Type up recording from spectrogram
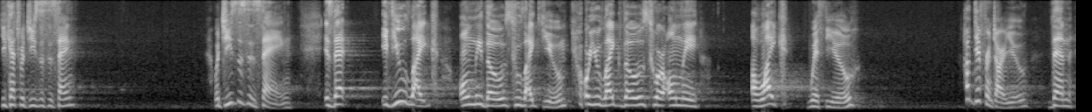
Do you catch what Jesus is saying? What Jesus is saying is that if you like only those who like you, or you like those who are only alike with you, how different are you than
